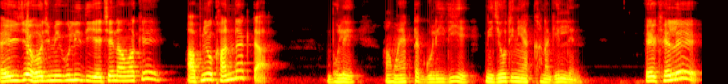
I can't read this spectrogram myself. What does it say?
এই যে হজমিগুলি দিয়েছেন আমাকে, আপনিও খান না একটা? বলে আমায় একটা গুলি দিয়ে নিজেও তিনি একখানা গিললেন। এ খেলে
